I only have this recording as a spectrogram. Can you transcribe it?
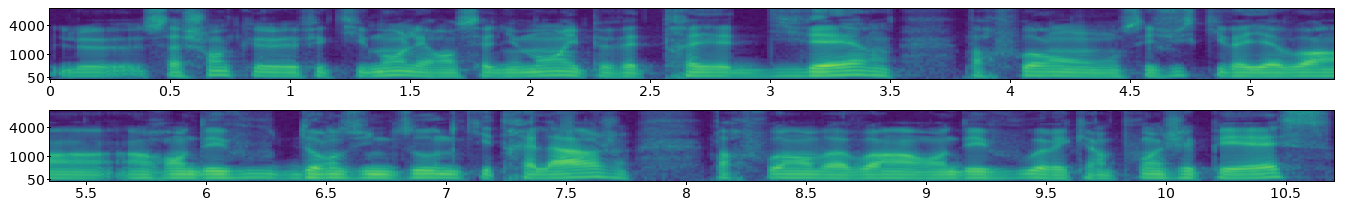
le, sachant que effectivement les renseignements ils peuvent être très divers. Parfois on sait juste qu'il va y avoir un, rendez-vous dans une zone qui est très large. Parfois on va avoir un rendez-vous avec un point GPS,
